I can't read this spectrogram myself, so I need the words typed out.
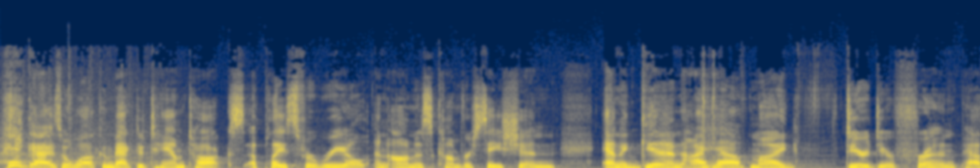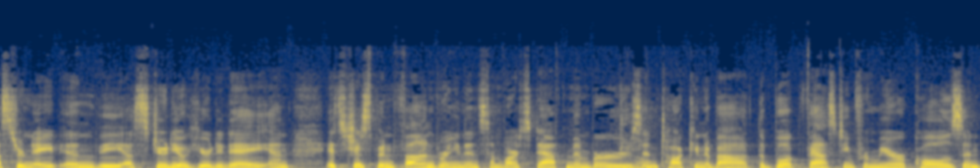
Hey guys, well, welcome back to Tam Talks, a place for real and honest conversation. And again, I have my dear, dear friend, Pastor Nate, in the uh, studio here today. And it's just been fun bringing in some of our staff members Yeah. and talking about the book, Fasting for Miracles, and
